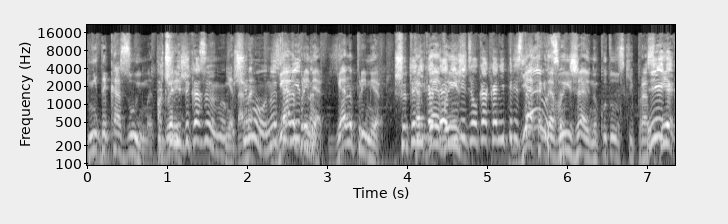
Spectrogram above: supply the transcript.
Недоказуемо. Ты А что говоришь- недоказуемо? Нет, Почему? она- Ну, я, например, я, например, Что ты когда никогда не выезж- видел, как они Я, перестраиваются? когда выезжаю на Кутузовский проспект, Игорь,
